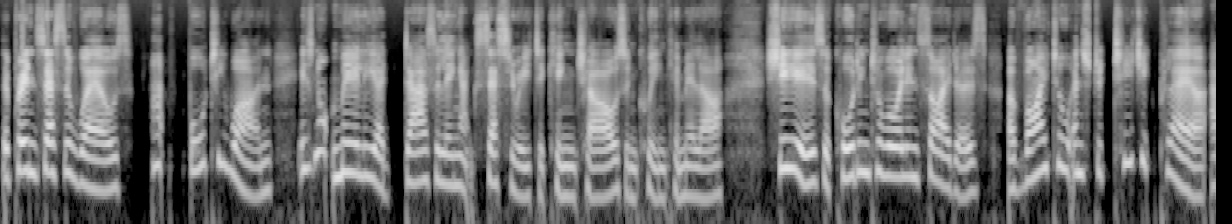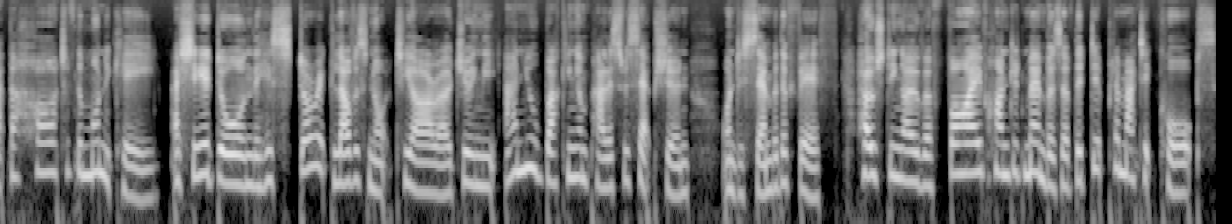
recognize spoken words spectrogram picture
The Princess of Wales, at 41 is not merely a dazzling accessory to King Charles and Queen Camilla. She is, according to royal insiders, a vital and strategic player at the heart of the monarchy. As she adorned the historic Lover's Knot tiara during the annual Buckingham Palace reception on December the 5th, hosting over 500 members of the diplomatic corps,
